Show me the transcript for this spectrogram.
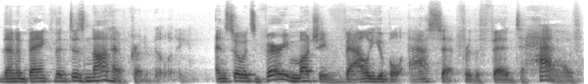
than a bank that does not have credibility. And so it's very much a valuable asset for the Fed to have.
